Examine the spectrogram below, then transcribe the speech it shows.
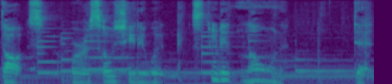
thoughts, were associated with student loan debt.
